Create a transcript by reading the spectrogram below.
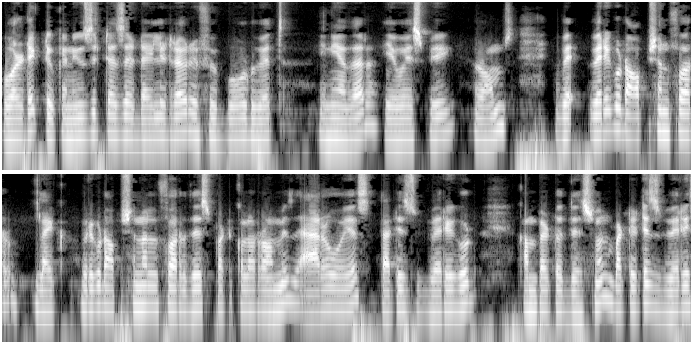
verdict. You can use it as a daily driver if you're bored with any other AOSP ROMs. Ve very good option for like very good optional for this particular ROM is Arrow OS that is very good compared to this one but it is very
